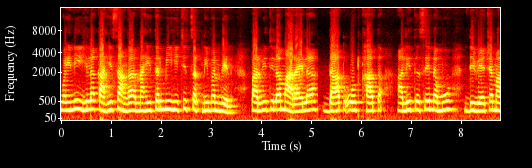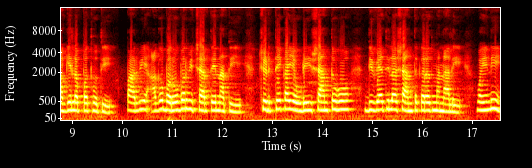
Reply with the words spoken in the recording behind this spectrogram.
वहिनी हिला काही सांगा नाही तर मी हिची चटणी बनवेल. पारवी तिला मारायला दात ओठ खात आली तसे नमू दिव्याच्या मागे लपत होती. पारवी अगं बरोबर विचारते ना ती चिडते का एवढी? शांत हो. दिव्या तिला शांत करत म्हणाली वहिनी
